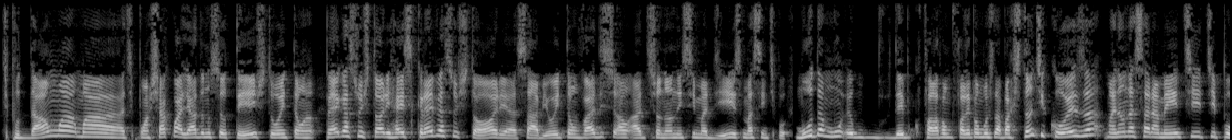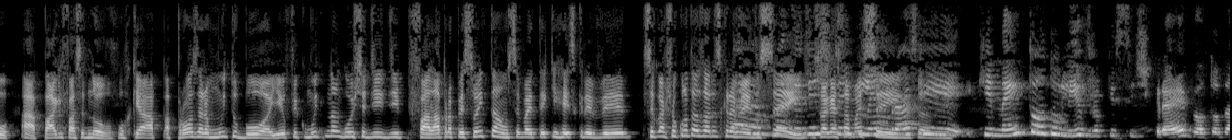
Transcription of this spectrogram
tipo, dá uma, uma, tipo, uma chacoalhada no seu texto, ou então pega a sua história e reescreve a sua história, sabe? Ou então vai adicionando em cima disso, mas assim, tipo, muda muito. Eu falei pra mostrar bastante coisa, mas não necessariamente, tipo, ah, pague e faça de novo, porque a, a prosa era muito boa e eu fico muito na angústia de, de falar pra pessoa, então, você vai ter que reescrever. Você gastou quantas horas escrevendo? É, 100? Você vai gastar mais 100. Que, que nem todo livro que se escreve, ou toda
